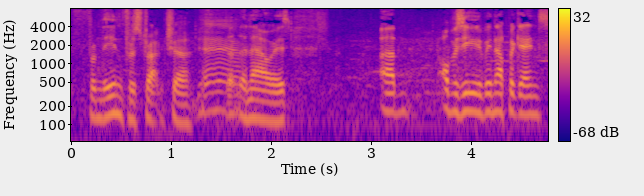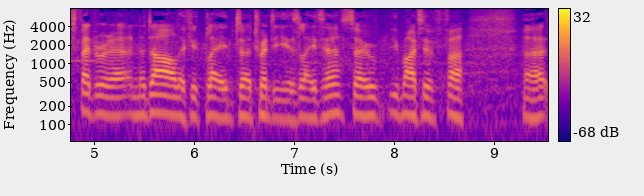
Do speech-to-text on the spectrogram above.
from the infrastructure yeah. that there now is. Um, obviously, you'd have been up against Federer and Nadal if you'd played uh, 20 years later, so you might have. Uh, uh,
